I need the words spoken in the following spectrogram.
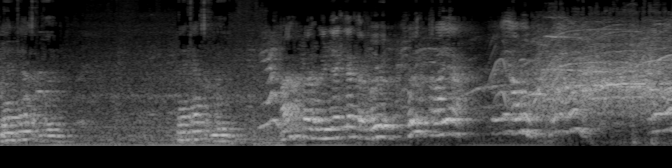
แย่งแก้วจากมือแย่งแก้วจากมือ ฮะเราจะแย่งกันแต่มือเฮ้ยอะไรอะไม่เอาไม่เอาไม่เอา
